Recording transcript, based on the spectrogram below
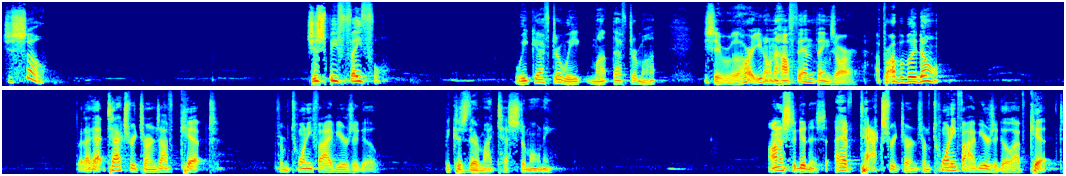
Just sow. Just be faithful. Week after week, month after month. You say, Brother Hart, you don't know how thin things are. I probably don't. But I got tax returns I've kept from 25 years ago because they're my testimony. Honest to goodness, I have tax returns from 25 years ago I've kept.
